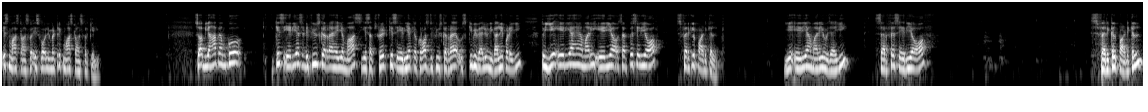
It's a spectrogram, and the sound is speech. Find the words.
इस मास ट्रांसफ़र इस वॉल्यूमेट्रिक मास ट्रांसफ़र के लिए। सो so, अब यहाँ पे हमको किस एरिया से डिफ्यूज कर रहा है ये मास ये सबस्ट्रेट किस एरिया के अक्रॉस डिफ्यूज कर रहा है, उसकी भी वैल्यू निकालनी पड़ेगी। तो ये एरिया है हमारी एरिया और surface area of spherical particle ये एरिया हमारी हो जाएगी surface area of spherical particle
